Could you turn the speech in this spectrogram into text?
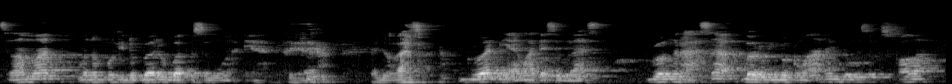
selamat menempuh hidup baru buat semua. Ya. Iya. Gak jelas. gue nih MHT 11 gue ngerasa baru minggu kemarin gue masuk sekolah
